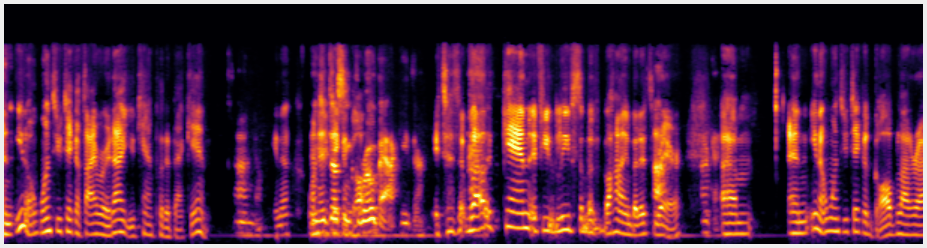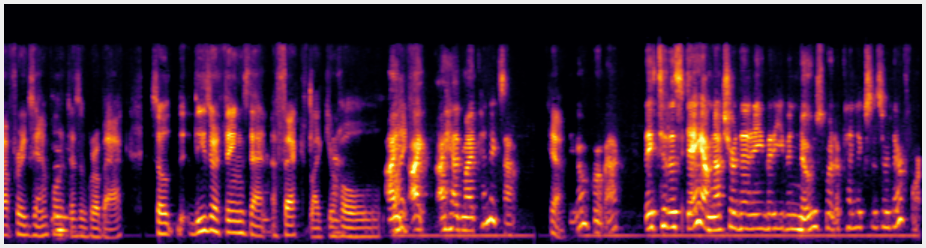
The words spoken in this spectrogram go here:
and you know once you take a thyroid out you can't put it back in Uh, no. you know And it doesn't grow back either. it doesn't well it can if you leave some of it behind but it's Ah. rare Okay. um and you know once you take a gallbladder out for example Mhm. it doesn't grow back so th- these are things that Yeah. affect like your Yeah. whole I, life I I had my appendix out. Yeah. They don't grow back. they to this day, I'm not sure that anybody even knows what appendixes are there for.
